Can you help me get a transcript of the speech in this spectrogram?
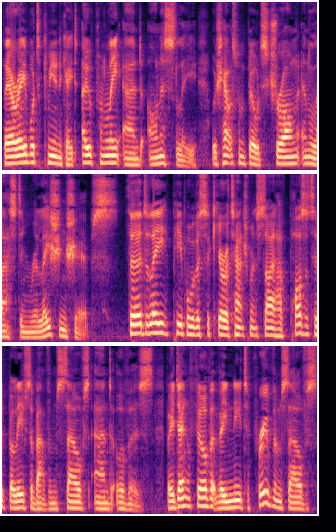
They are able to communicate openly and honestly, which helps them build strong and lasting relationships. Thirdly, people with a secure attachment style have positive beliefs about themselves and others. They don't feel that they need to prove themselves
